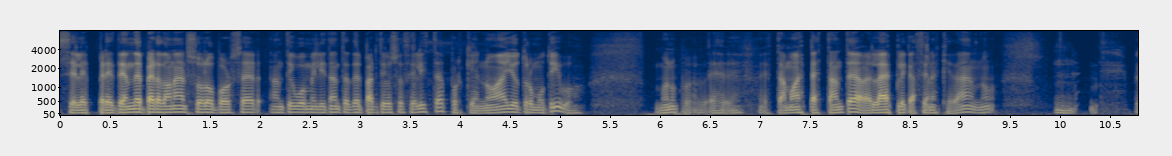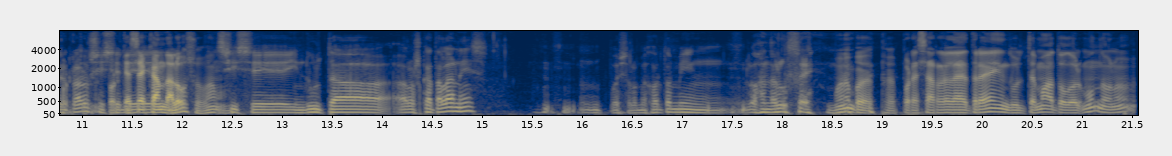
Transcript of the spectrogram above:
se les pretende perdonar solo por ser antiguos militantes del Partido Socialista porque no hay otro motivo. Bueno, pues eh, estamos expectantes a ver las explicaciones que dan, ¿no? Mm. Pero claro, si porque es escandaloso. Si se indulta a los catalanes, pues a lo mejor también los andaluces. Bueno, pues, pues, por esa regla de tres indultemos a todo el mundo, ¿no?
